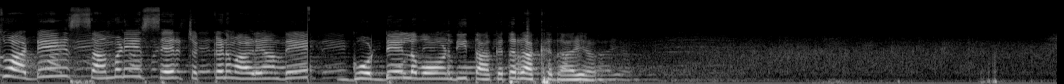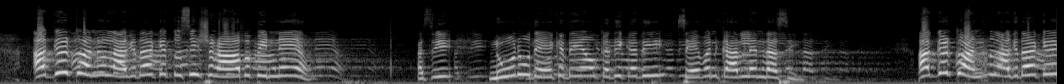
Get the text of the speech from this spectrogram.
ਤੁਹਾਡੇ ਸਾਹਮਣੇ ਸਿਰ ਚੱਕਣ ਵਾਲਿਆਂ ਦੇ ਗੋਡੇ ਲਵਾਉਣ ਦੀ ਤਾਕਤ ਰੱਖਦਾ ਆ। ਅਗਰ ਤੁਹਾਨੂੰ ਲੱਗਦਾ ਕਿ ਤੁਸੀਂ ਸ਼ਰਾਬ ਪੀਨੇ ਆ, ਅਸੀਂ ਨੂੰ ਨੂੰ ਦੇਖਦੇ ਆ, ਉਹ ਕਦੀ ਕਦੀ ਸੇਵਨ ਕਰ ਲੈਂਦਾ ਸੀ। ਅਗਰ ਤੁਹਾਨੂੰ ਲੱਗਦਾ ਕਿ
